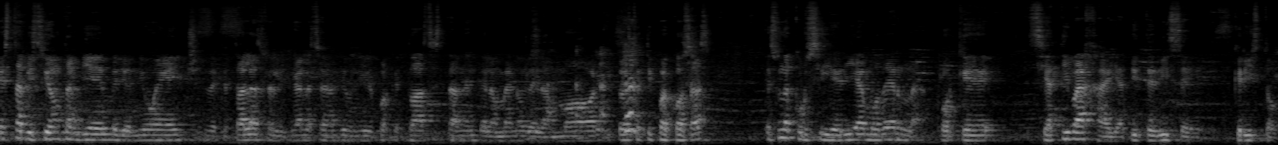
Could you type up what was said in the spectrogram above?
esta visión también medio New Age de que todas las religiones se deben de unir porque todas están de la mano del amor y todo este tipo de cosas es una cursilería moderna porque si a ti baja y a ti te dice Cristo,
